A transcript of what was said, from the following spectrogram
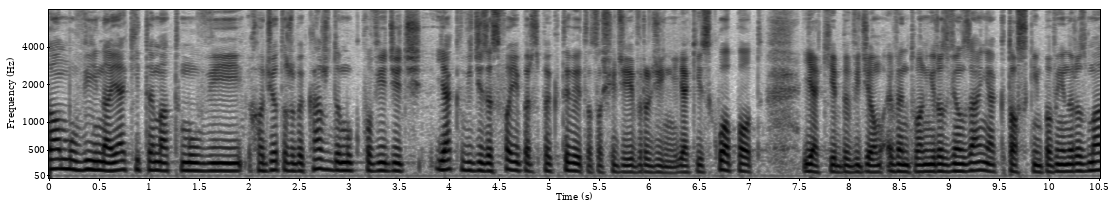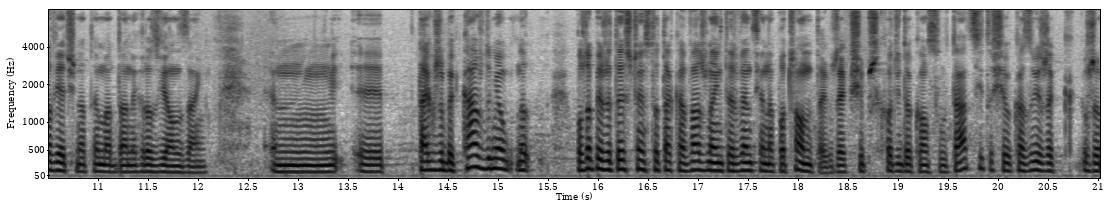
mówi, na jaki temat mówi. Chodzi o to, żeby każdy mógł powiedzieć, jak widzi ze swojej perspektywy to, co się dzieje w rodzinie, jaki jest kłopot, jakie by widział ewentualnie rozwiązania, kto z kim powinien rozmawiać na temat danych rozwiązań. Y, tak, żeby każdy miał. No, można powiedzieć, że to jest często taka ważna interwencja na początek, że jak się przychodzi do konsultacji, to się okazuje, że, że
